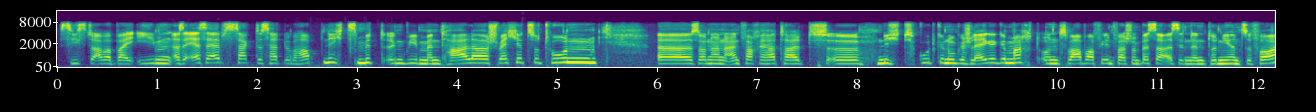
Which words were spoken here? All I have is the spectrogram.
siehst du aber bei ihm, also er selbst sagt, das hat überhaupt nichts mit irgendwie mentaler Schwäche zu tun, äh, sondern einfach, er hat halt äh, nicht gut genug Schläge gemacht und zwar aber auf jeden Fall schon besser als in den Turnieren zuvor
